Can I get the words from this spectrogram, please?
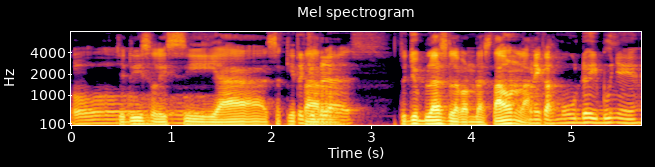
Oh. Jadi selisih ya sekitar 17. 17 18 tahun lah. Menikah muda ibunya ya.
